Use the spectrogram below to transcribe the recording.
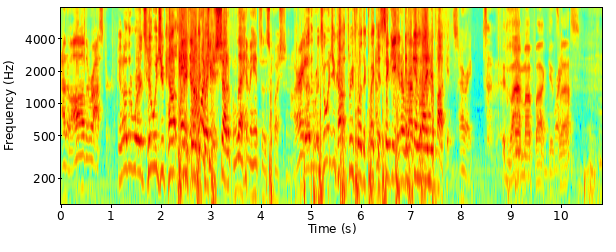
out of all the roster? In other words, who would you count three Hey, for now I the want you to quickest? shut up and let him answer this question. All right. In other words, who would you count three for the quickest? sick of and- interrupting. And line your pockets. All right. and line my pockets, Right. huh? Mm-hmm.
